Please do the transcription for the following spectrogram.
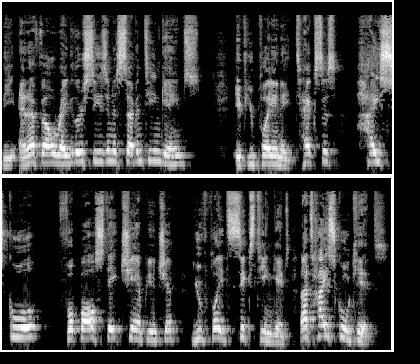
The NFL regular season is 17 games. If you play in a Texas high school football state championship, you've played 16 games. That's high school kids.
